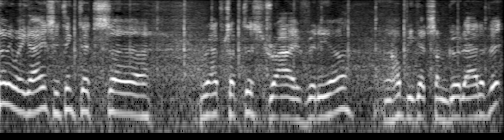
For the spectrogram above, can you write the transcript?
So anyway, guys, I think that's uh, wraps up this drive video. I hope you get some good out of it.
